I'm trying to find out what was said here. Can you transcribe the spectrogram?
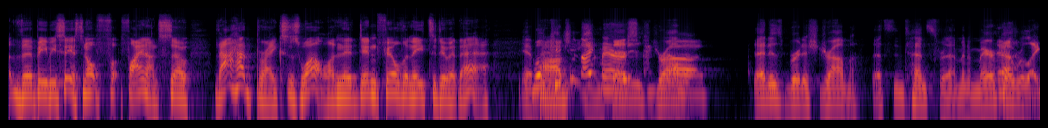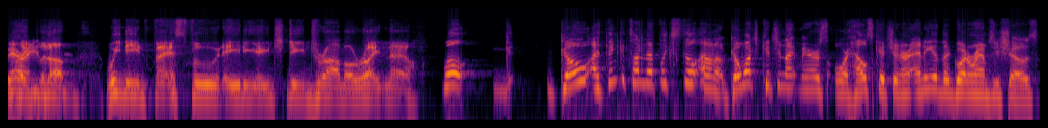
the BBC, it's not f- finance. So that had breaks as well, and they didn't feel the need to do it there. Yeah, well, but Kitchen Nightmares. That is drama. uh, that is British drama. That's intense for them. In America, Yeah, we're like, hype it up. We need fast food ADHD drama right now. Well, g- go. I think it's on Netflix still. I don't know. Go watch Kitchen Nightmares or Hell's Kitchen or any of the Gordon Ramsay shows,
